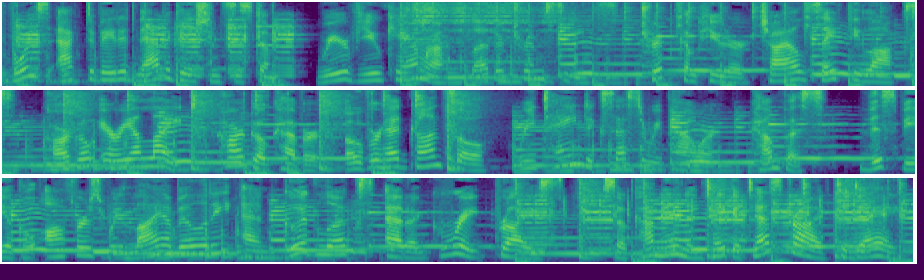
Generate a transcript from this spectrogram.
voice-activated navigation system, rear view camera, leather trim seats, trip computer, child safety locks, cargo area light, cargo cover, overhead console, retained accessory power, compass. This vehicle offers reliability and good looks at a great price. So come in and take a test drive today.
